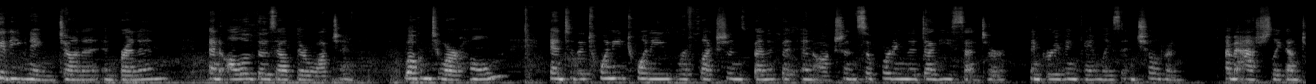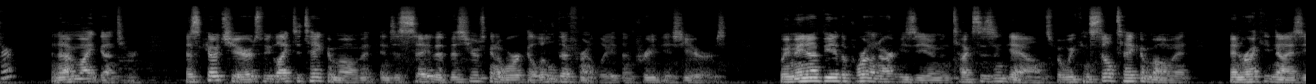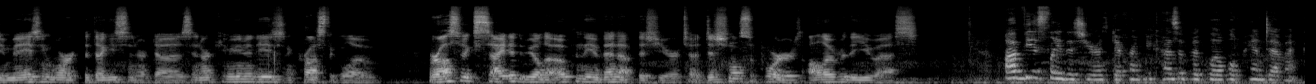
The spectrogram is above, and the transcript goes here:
Good evening, Jonna and Brennan, and all of those out there watching. Welcome to our home and to the 2020 Reflections Benefit and Auction supporting the Dougy Center and grieving families and children. I'm Ashley Gunter. And I'm Mike Gunter. As co-chairs, we'd like to take a moment and just say that this year's going to work a little differently than previous years. We may not be at the Portland Art Museum in tuxes and gowns, but we can still take a moment and recognize the amazing work the Dougy Center does in our communities and across the globe. We're also excited to be able to open the event up this year to additional supporters all over the U.S. Obviously, this year is different because of the global pandemic.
